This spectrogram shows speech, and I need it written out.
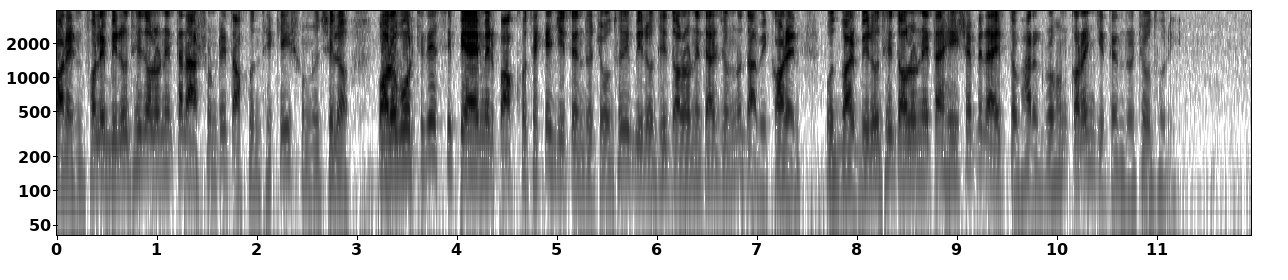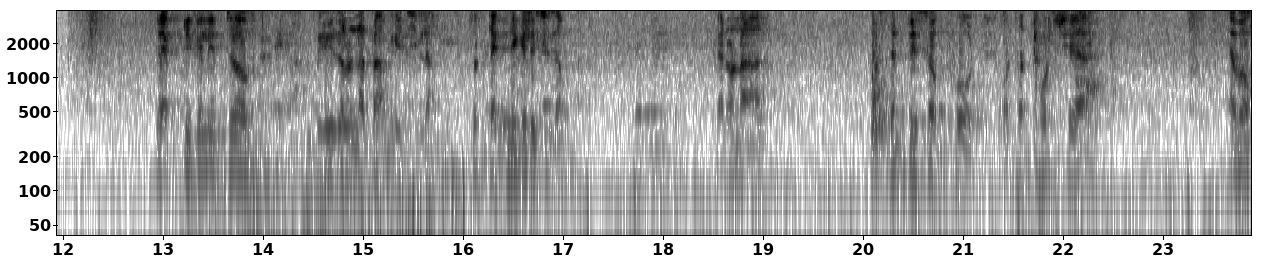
করেন। ফলে বিরোধী দলনেতার আসনটি তখন থেকেই শূন্য ছিল। পরবর্তীতে সিপিআইএম এর পক্ষ থেকে জিতেন্দ্র চৌধুরী বিরোধী দলনেতার জন্য দাবি করেন। বুধবার বিরোধী দলনেতা হিসেবে দায়িত্বভার গ্রহণ করেন জিতেন্দ্র চৌধুরী। প্র্যাকটিক্যালি তো বিরোধী দলের নেতা আমি ছিলাম, তো টেকনিক্যালি ছিলাম না। কেননা পার্সেন্টেজ অফ ভোট অর্থাৎ ভোট শেয়ার এবং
